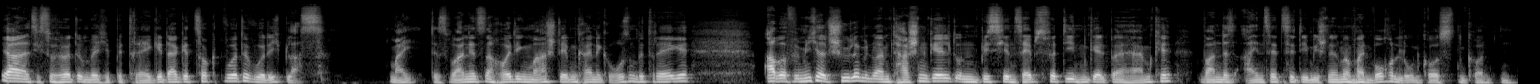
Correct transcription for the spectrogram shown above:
Ja, als ich so hörte, um welche Beträge da gezockt wurde, wurde ich blass. Mei, das waren jetzt nach heutigen Maßstäben keine großen Beträge. Aber für mich als Schüler mit meinem Taschengeld und ein bisschen selbstverdientem Geld bei Hermke waren das Einsätze, die mich schnell mal meinen Wochenlohn kosten konnten.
